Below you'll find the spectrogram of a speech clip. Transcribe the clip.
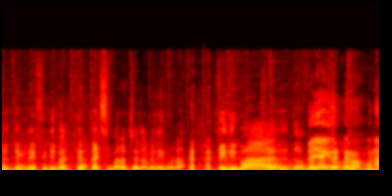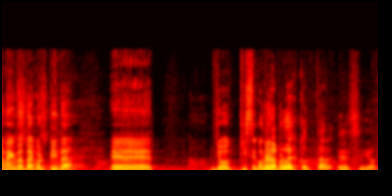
¿viste? ¿Te crees Fittipaldi? ¿El taxi para hacer la película? Fittipaldi y todo. No, y ahí, bueno, una anécdota cortita. Eh, yo quise ¿Me correr la por- puedes contar en el sillón?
